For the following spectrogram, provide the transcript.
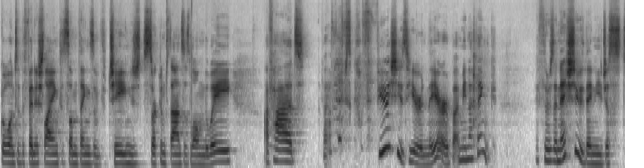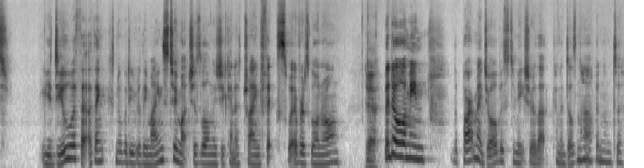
gone to the finish line because some things have changed, circumstances along the way. I've had I've a few issues here and there, but I mean, I think if there's an issue, then you just you deal with it. I think nobody really minds too much as long as you kind of try and fix whatever's going wrong. Yeah, But no, I mean, the part of my job is to make sure that kind of doesn't happen and to.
